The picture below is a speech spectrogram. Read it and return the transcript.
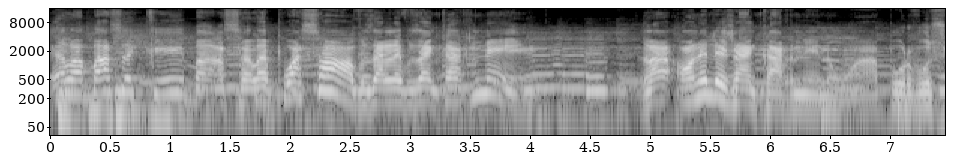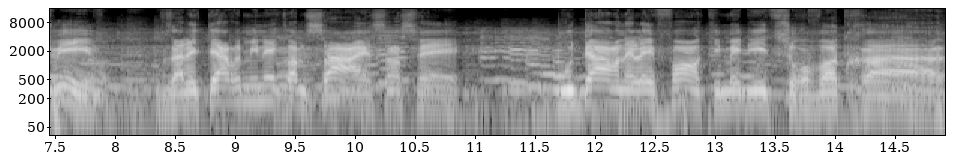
Et là-bas, c'est qui? Bah, C'est le poisson. Vous allez vous incarner. Là, on est déjà incarné, nous, hein, pour vous suivre. Vous allez terminer comme ça. Et ça, c'est Bouddha en éléphant qui médite sur votre, euh,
